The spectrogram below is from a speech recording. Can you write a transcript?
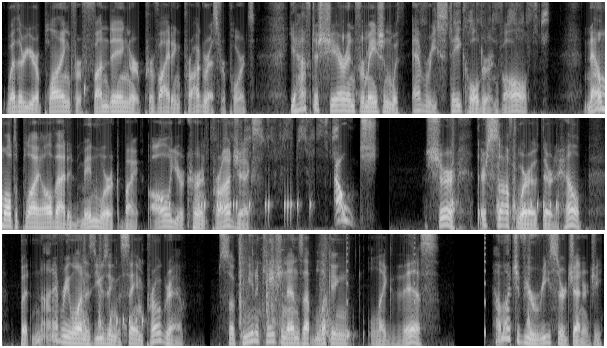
whether you're applying for funding or providing progress reports, you have to share information with every stakeholder involved. Now multiply all that admin work by all your current projects. Ouch! Sure, there's software out there to help, but not everyone is using the same program. So communication ends up looking like this. How much of your research energy,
